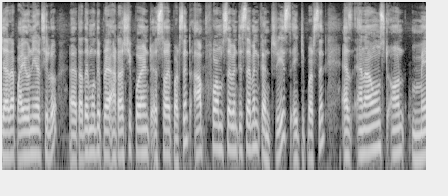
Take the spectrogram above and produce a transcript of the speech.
যারা পায়োনিয়ার ছিল তাদের মধ্যে প্রায় আটাশি পয়েন্ট ছয় percent up from seventy seven countries eighty percent as announced on May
